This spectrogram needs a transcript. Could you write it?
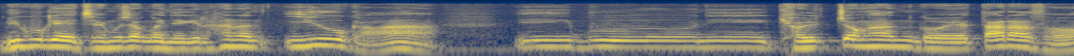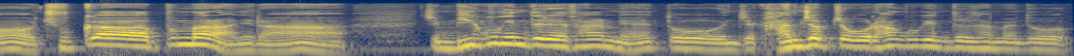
미국의 재무장관 얘기를 하는 이유가 이분이 결정한 거에 따라서 주가뿐만 아니라 지금 미국인들의 삶에 또 이제 간접적으로 한국인들 삶에도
